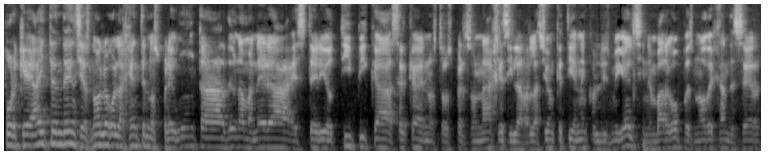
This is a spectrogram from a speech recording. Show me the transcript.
porque hay tendencias, ¿no? Luego la gente nos pregunta de una manera estereotípica acerca de nuestros personajes y la relación que tienen con Luis Miguel. Sin embargo, pues no dejan de ser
